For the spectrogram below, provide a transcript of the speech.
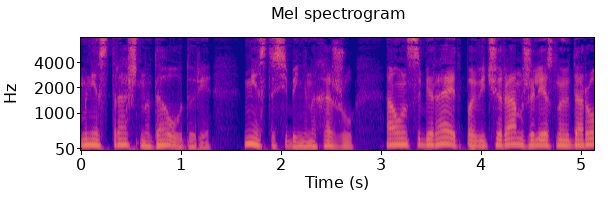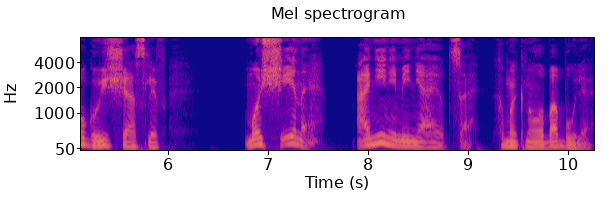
Мне страшно до одури. Места себе не нахожу. А он собирает по вечерам железную дорогу и счастлив. «Мужчины, они не меняются», — хмыкнула бабуля.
